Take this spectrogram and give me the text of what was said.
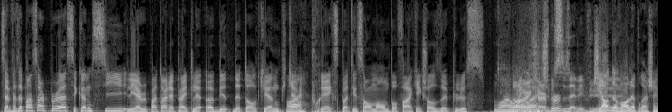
ça me faisait penser un peu à c'est comme si les Harry Potter auraient pu être le Hobbit de Tolkien puis Ouais. qu'on pourrait exploiter son monde pour faire quelque chose de plus Ouais, ouais, Dark, ouais. un Je sais pas peu. si vous avez vu. J'ai hâte de euh, voir le prochain Genre,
